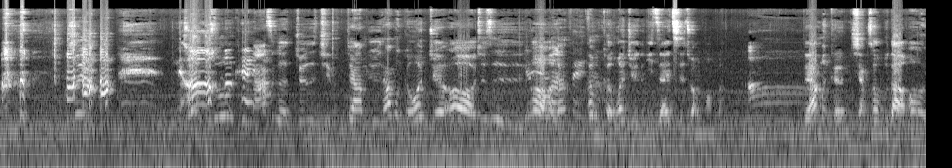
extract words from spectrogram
啊，所以。所以哦说拿这个就是请叫他们，就是他们可能会觉得哦，就是哦，好像他们可能会觉得一直在吃装潢吧，哦，对他们可能享受不到哦，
